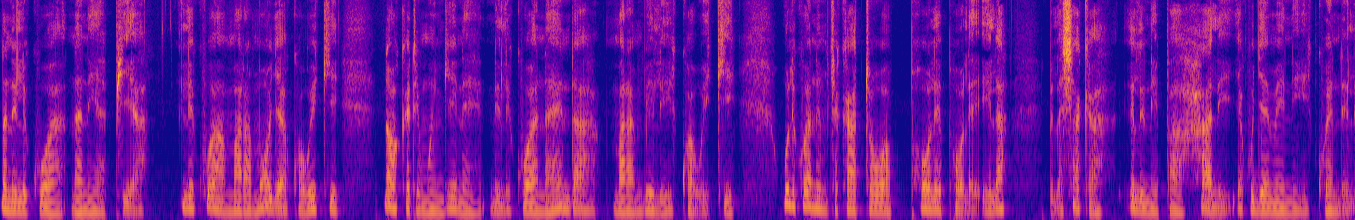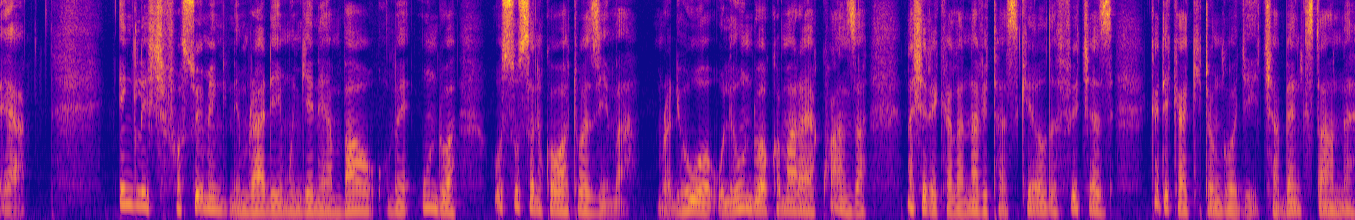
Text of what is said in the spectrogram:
na nilikuwa na nia pia. Ilikuwa mara moja kwa wiki, na wakati mwingine nilikuwa naenda mara mbili kwa wiki. Ulikuwa ni mchakato wa pole pole, ila bila shaka ilinipa hali ya kujiamini kuendelea. English for Swimming ni mradi mwingine ambao umeundwa hususan kwa watu wazima. Mradi huo uliundwa kwa mara ya kwanza na shirika la Navitas Skilled Futures katika kitongoji cha Bankstown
